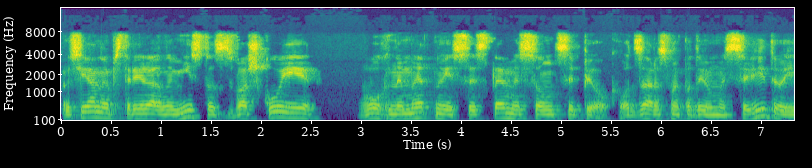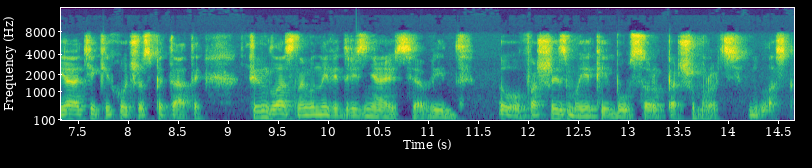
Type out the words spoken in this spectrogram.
Росіяни обстріляли місто з важкої вогнеметної системи сонцепьок. От зараз ми подивимося це відео. Я тільки хочу спитати, чим власне вони відрізняються від того фашизму, який був у 41-му році. Будь ласка.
